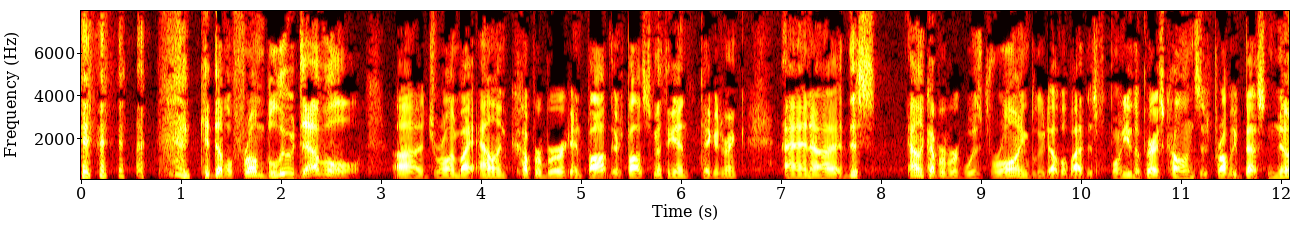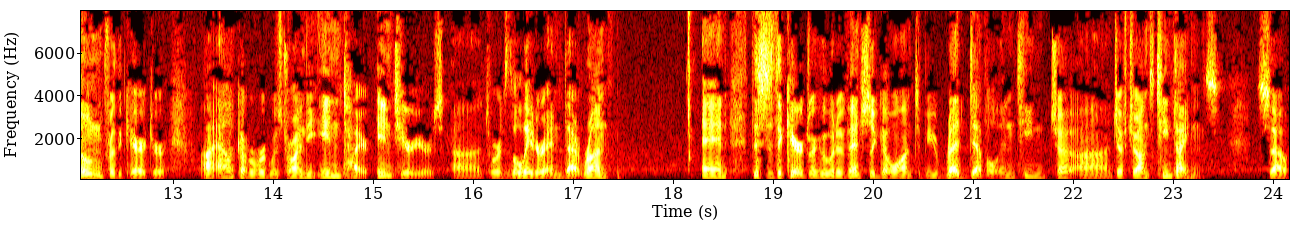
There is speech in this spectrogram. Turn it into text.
Kid Devil from Blue Devil, uh, drawn by Alan Kupperberg and Bob. There's Bob Smith again. Take a drink. And uh, this Alan Kupperberg was drawing Blue Devil by this point. Even though Paris Cullins is probably best known for the character, uh, Alan Kupperberg was drawing the entire interiors uh, towards the later end of that run. And this is the character who would eventually go on to be Red Devil in Teen, uh, Geoff Johns' Teen Titans. So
